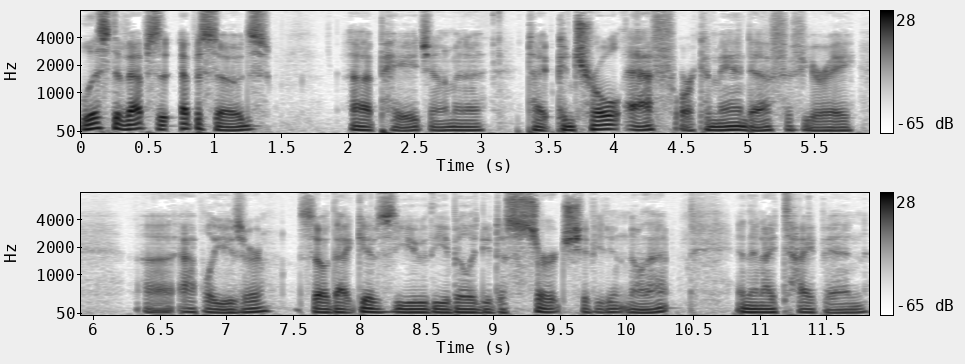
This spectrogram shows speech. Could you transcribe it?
list of episodes uh, page, and I'm going to type Control F or Command F if you're a uh, Apple user. So that gives you the ability to search if you didn't know that. And then I type in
